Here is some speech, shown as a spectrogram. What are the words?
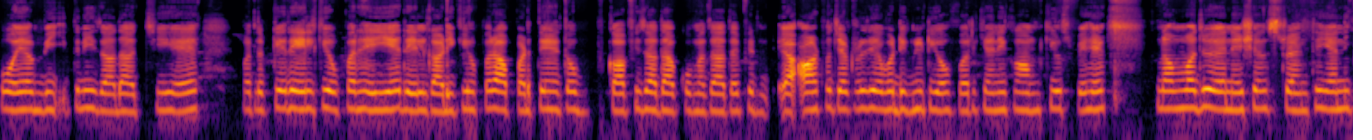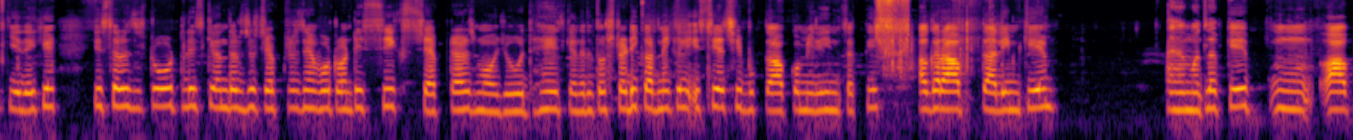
पोएम भी इतनी ज़्यादा अच्छी है। मतलब कि रेल के ऊपर है ये, रेलगाड़ी के ऊपर आप पढ़ते हैं तो काफ़ी ज़्यादा आपको मज़ा आता है। फिर आठवां चैप्टर जो है वो डिग्निटी ऑफ़ वर्क यानी काम की उस पर है। नवा जो है नेशन स्ट्रेंथ है, यानी कि ये देखिए, इस तरह से टोटल इसके अंदर जो चैप्टर्स हैं वो ट्वेंटी सिक्स चैप्टर्स मौजूद हैं। इसके अंदर तो स्टडी करने के लिए इससे अच्छी बुक तो आपको मिल ही नहीं सकती। अगर आप तालीम के मतलब के आप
